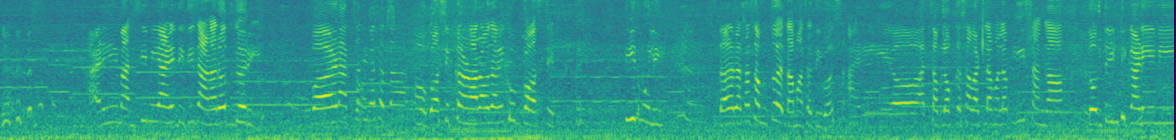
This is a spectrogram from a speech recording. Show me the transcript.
आणि मानसी मी आणि दिदी जाणार आहोत घरी. पण आजचा दिवस आता हो गॉसिप करणार आहोत आम्ही खूप गॉसिप तीन मुली. तर असा संपतोय आता माझा दिवस. आजचा ब्लॉग कसा वाटला मला प्लीज सांगा. दोन तीन ठिकाणी मी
